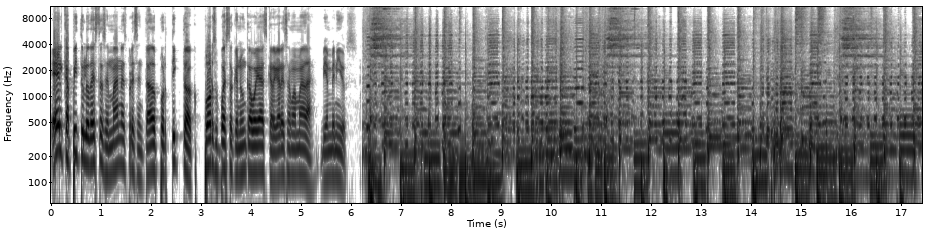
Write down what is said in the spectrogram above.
El capítulo de esta semana es presentado por TikTok. Por supuesto que nunca voy a descargar esa mamada. Bienvenidos.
